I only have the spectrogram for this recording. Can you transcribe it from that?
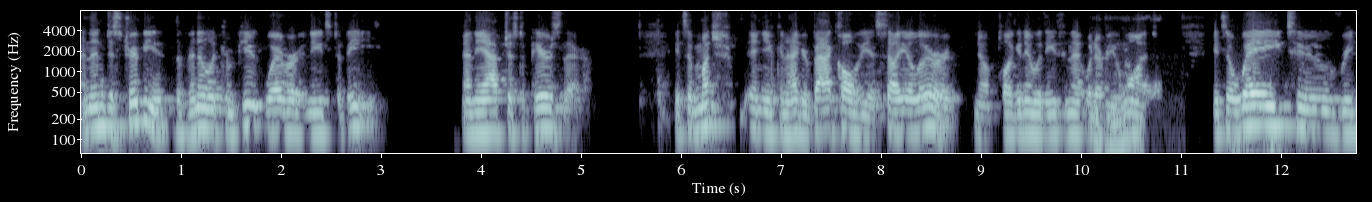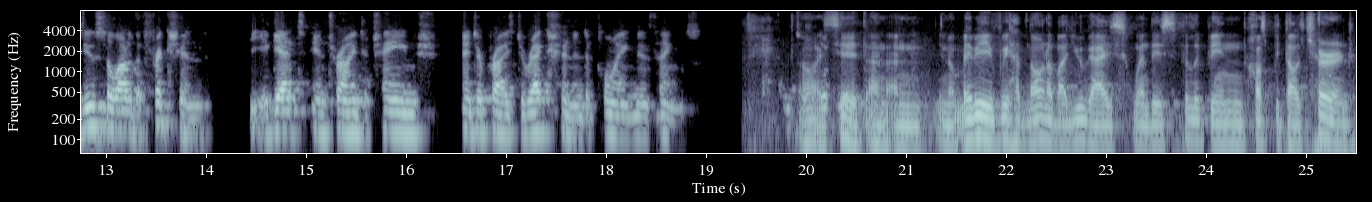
and then distribute the vanilla compute wherever it needs to be, and the app just appears there. It's a much, and you can have your backhaul via cellular, or you know, plug it in with Ethernet, whatever you mm-hmm. want. It's a way to reduce a lot of the friction that you get in trying to change enterprise direction and deploying new things. Oh, I see it. And, and you know, maybe if we had known about you guys when this Philippine hospital churned,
